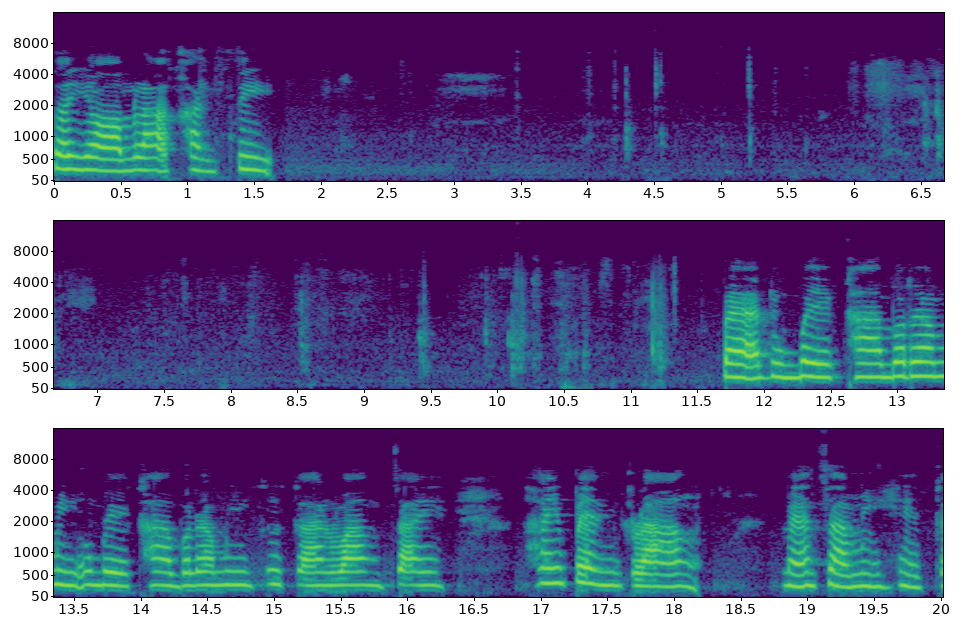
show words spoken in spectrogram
จะยอมละขันติ แปดอุเบกขาบารมีอุเบกขาบารมีคือการวางใจให้เป็นกลาง แม้จะมีเหตุก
